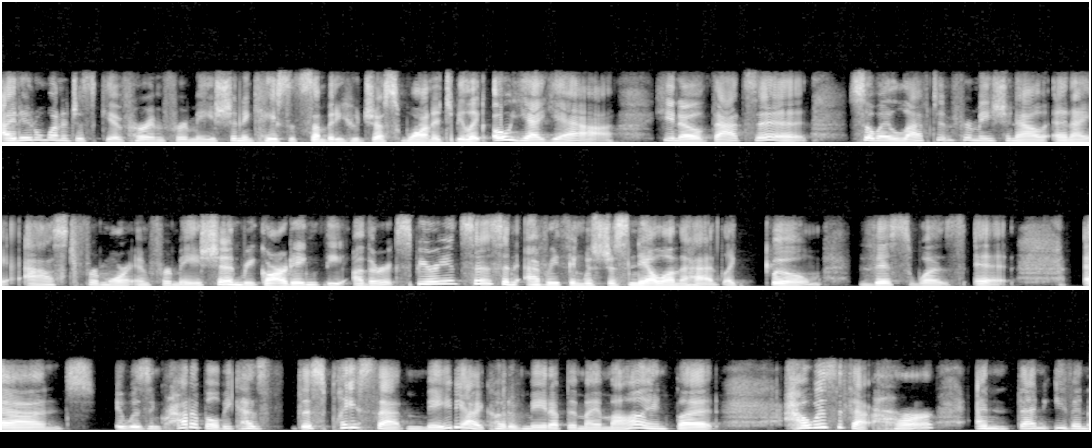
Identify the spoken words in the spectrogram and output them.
I didn't want to just give her information in case it's somebody who just wanted to be like, oh, yeah, yeah, you know, that's it. So I left information out and I asked for more information regarding the other experiences, and everything was just nail on the head like, boom, this was it. And it was incredible because this place that maybe I could have made up in my mind, but how is it that her and then even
